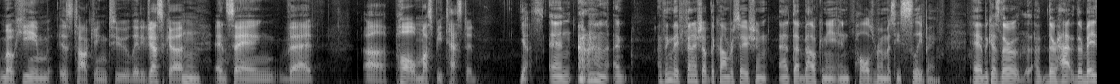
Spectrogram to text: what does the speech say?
Mohim is talking to Lady Jessica Mm-hmm. and saying that uh, Paul must be tested. Yes, and I, I think they finish up the conversation at that balcony in Paul's room as he's sleeping, uh, because they're they're ha- they're ba-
